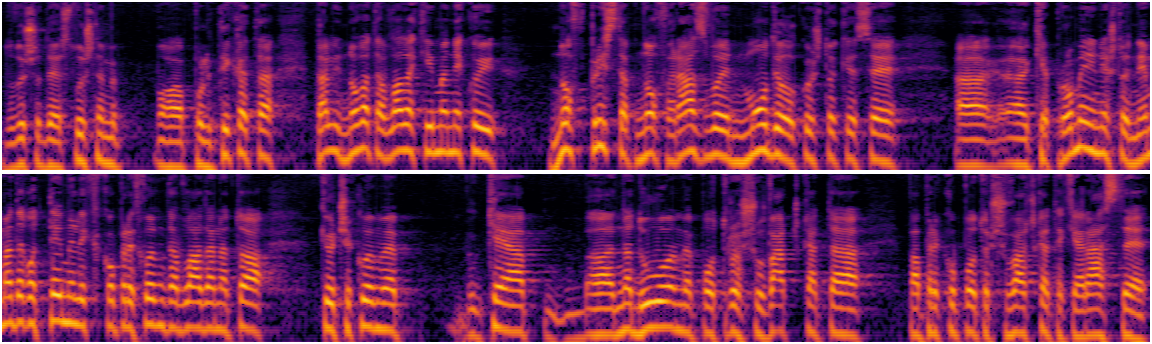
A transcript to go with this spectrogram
додуше да ја слушнеме политиката, дали новата влада ќе има некој нов пристап, нов развоен модел кој што ќе се ќе промени нешто, нема да го темели како претходната влада на тоа, ќе очекуваме ќе надуваме потрошувачката, па преку потрошувачката ќе расте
